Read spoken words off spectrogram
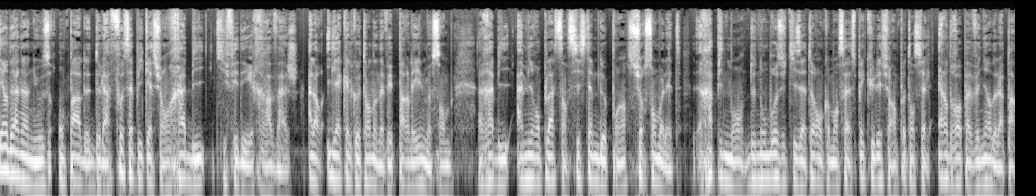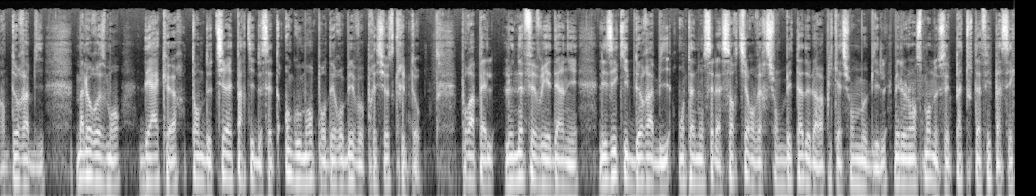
Et en dernière news, on parle de la fausse application Rabi qui fait des ravages. Alors, il y a quelque temps, on en avait parlé, il me semble. Rabi a mis en place un système de points sur son wallet. Rapidement, de nombreux utilisateurs ont commencé à spéculer sur un potentiel airdrop à venir de la part de Rabi. Malheureusement, des hackers tentent de tirer parti de cet engouement pour dérober vos précieuses cryptos. Pour rappel, le 9 février dernier, les équipes de Rabi ont annoncé la sortie en version bêta de leur application mobile, mais le lancement ne s'est pas tout à fait passé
